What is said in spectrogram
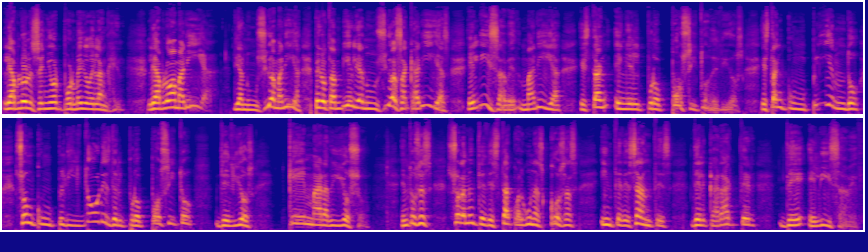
le, habló el Señor por medio del ángel? Le habló a María. Le anunció a María, pero también le anunció a Zacarías. Elizabeth, María, están en el propósito de Dios. Están cumpliendo, son cumplidores del propósito de Dios. ¡Qué maravilloso! Entonces, solamente destaco algunas cosas interesantes del carácter de Elizabeth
